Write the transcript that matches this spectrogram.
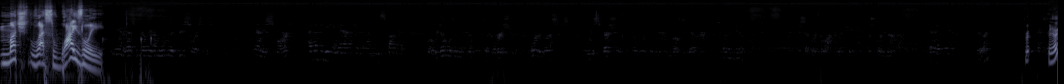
Much less wisely. Really?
